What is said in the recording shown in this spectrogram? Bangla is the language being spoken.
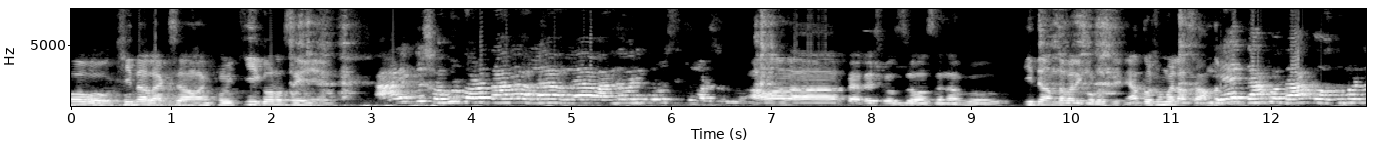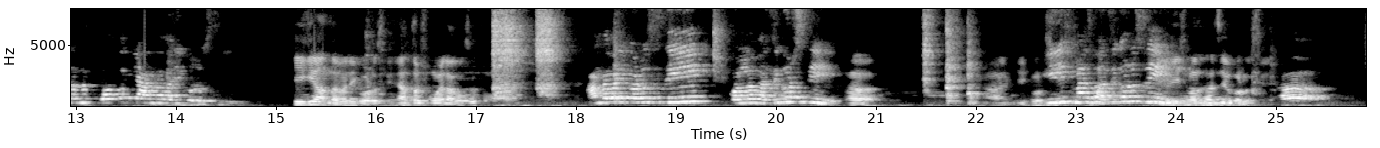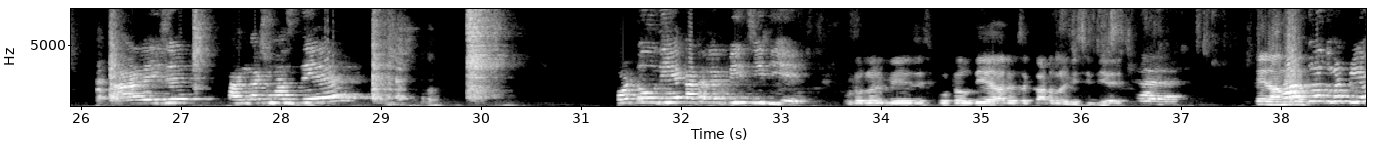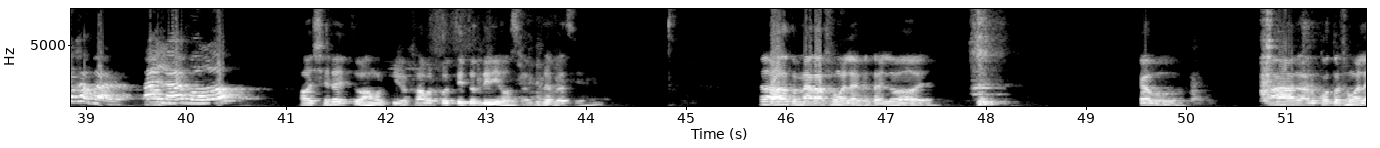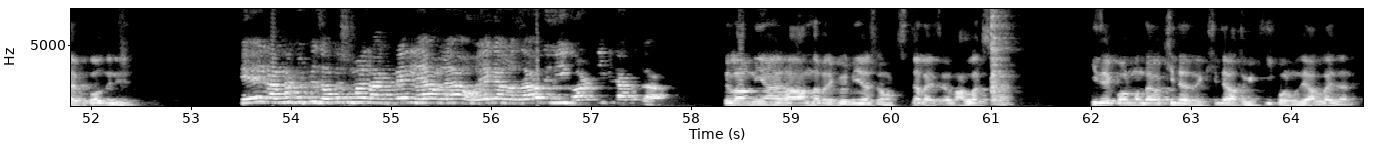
ও খিদা লাগছে আমার। তুমি কি করছি? আর একটু সবুর করো দাঁড়া হলে হলে আন্দাবাড়ি করেছি তোমার জন্য। আমার আর পেটে সহ্য আছে না গো কি আন্দাবাড়ি করেছি? এত সময় লাগছে আন্দা এই দেখো দেখো তোমার জন্য কত কি আন্দাবাড়ি করেছি। কি কি আন্দাবাড়ি করেছি? এত সময় লাগছে তোমার। আন্দাবাড়ি করেছি কল্লা ভাজি করছি। হ্যাঁ। আর কি করছি? ইলিশ মাছ ভাজি করেছি। ইলিশ মাছ ভাজিও করেছি। হ্যাঁ। আর এই যে পাঙ্গাস মাছ দিয়ে পটল দিয়ে কাঁঠালের বিচি দিয়ে। পটলের বীজ পটল দিয়ে আর হচ্ছে কাঁঠালের বিচি দিয়ে। হ্যাঁ। এই রান্না সবগুলো তোমার প্রিয় খাবার। তাই না বলো। হ্যাঁ সেটাই তো আমার প্রিয় খাবার করতেই তো দেরি হচ্ছে বুঝতে পারছি আমি। আর তো মেলা সময় লাগবে তাই লয়। কেবল আর আর কত সময় লাগবে কতদিনই এই রান্না করতে যত সময় লাগবে লেও লেও হয়ে গেল যাও দিদি ঘর টিভি দেখো গা তেলা নিয়ে আন্দা বাড়ি করে নিয়ে আসো আমার খিদা লাগছে, ভালো লাগছে না। কি যে কর্ম দেখো খিদা খিদা, তুমি কি করব যে আল্লাহ জানে।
